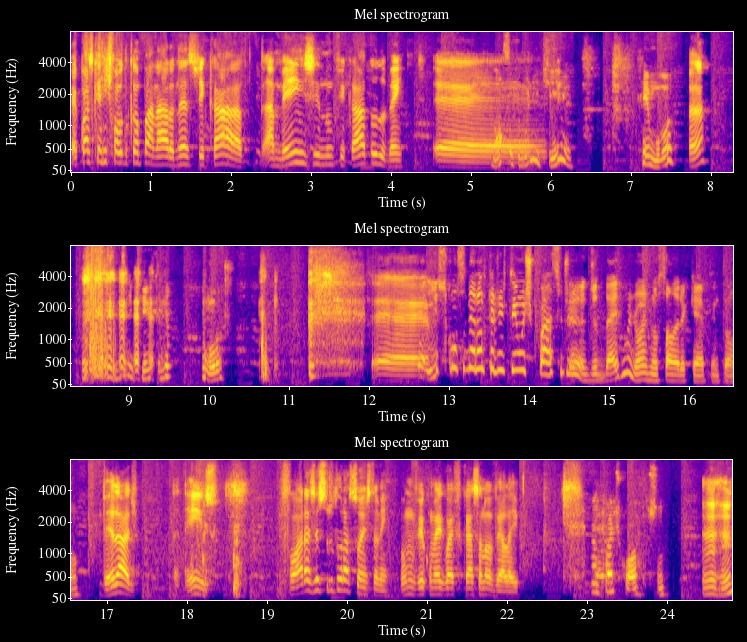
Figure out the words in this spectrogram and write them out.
É quase que a gente falou do Campanaro, né? Se ficar amém, se não ficar, tudo bem. É... Nossa, que bonitinho. Rimou. Hã? Que bonitinho, que rimou. É... É isso considerando que a gente tem um espaço de, de 10 milhões no salary cap, então. Verdade. Tem isso. Fora as estruturações também. Vamos ver como é que vai ficar essa novela aí. Não faz corte. né? Uhum.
